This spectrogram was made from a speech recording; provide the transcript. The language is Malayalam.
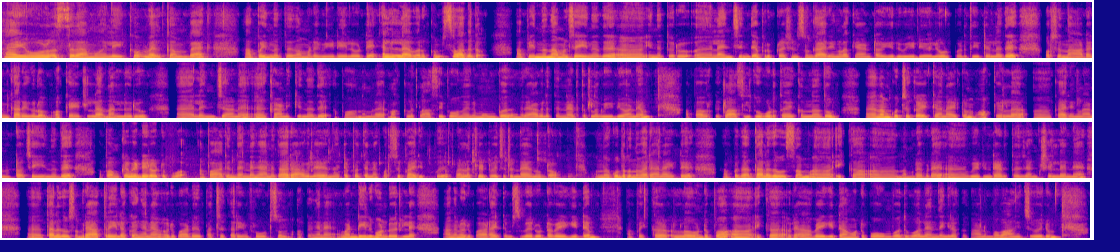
ഹായ് ഓൾ അസ്സലാമു അലൈക്കും. Welcome back. അപ്പോൾ ഇന്നത്തെ നമ്മുടെ വീഡിയോയിലോട്ട് എല്ലാവർക്കും സ്വാഗതം. അപ്പോൾ ഇന്ന് നമ്മൾ ചെയ്യുന്നത് ഇന്നത്തെ ഒരു ലഞ്ചിന്റെ പ്രിപ്പറേഷൻസും കാര്യങ്ങളൊക്കെയാണ് കേട്ടോ ഈ ഒരു വീഡിയോയിൽ ഉൾപ്പെടുത്തിയിട്ടുള്ളത്. കുറച്ച് നാടൻ കറികളും ഒക്കെ ആയിട്ടുള്ള നല്ലൊരു ലഞ്ചാണ് കാണിക്കുന്നത്. അപ്പോൾ നമ്മുടെ മക്കൾ ക്ലാസ്സിൽ പോകുന്നതിന് മുമ്പ് രാവിലെ തന്നെ എടുത്തിട്ടുള്ള വീഡിയോ ആണ്. അപ്പോൾ അവർക്ക് ക്ലാസ്സിലേക്ക് കൊടുത്തയക്കുന്നതും നമുക്ക് ഉച്ചയ്ക്ക് കഴിക്കാനായിട്ടും ഒക്കെയുള്ള കാര്യങ്ങളാണ് കേട്ടോ ചെയ്യുന്നത്. അപ്പോൾ നമുക്ക് വീഡിയോയിലോട്ട് പോവാം. അപ്പോൾ ആദ്യം തന്നെ ഞാനിതാ രാവിലെ എഴുന്നേറ്റപ്പോൾ തന്നെ കുറച്ച് പരിപ്പ് വെള്ളത്തിലിട്ട് വെച്ചിട്ടുണ്ടായിരുന്നു കേട്ടോ ഒന്ന് കുതിർന്ന് വരാനായിട്ട്. അപ്പോൾ ഇതാ തലേ ദിവസം ഇക്ക നമ്മുടെ ഇവിടെ വീടിന്റെ അടുത്ത ജംഗ്ഷനിൽ തന്നെ തല ദിവസം രാത്രിയിലൊക്കെ ഇങ്ങനെ ഒരുപാട് പച്ചക്കറിയും ഫ്രൂട്ട്സും ഒക്കെ ഇങ്ങനെ വണ്ടിയിൽ കൊണ്ടുവരില്ലേ? അങ്ങനെ ഒരുപാട് ഐറ്റംസ് വരും കേട്ടോ വൈകിട്ട്. അപ്പോൾ ഇക്ക ഉള്ളതുകൊണ്ട് ഇപ്പോൾ ഇക്ക വൈകിട്ട് അങ്ങോട്ട് പോകുമ്പോൾ ഇതുപോലെ എന്തെങ്കിലുമൊക്കെ കാണുമ്പോൾ വാങ്ങിച്ചു വരും.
